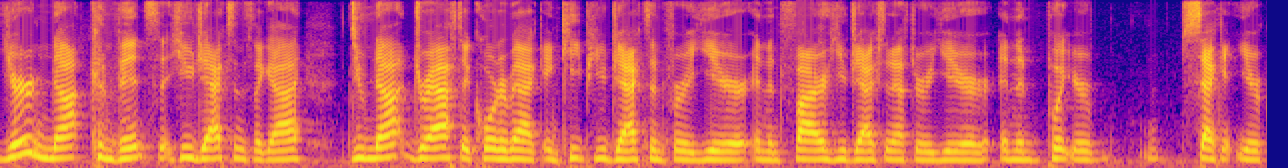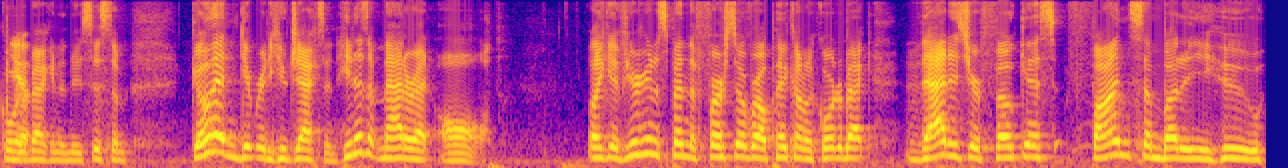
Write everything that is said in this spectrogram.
you're not convinced that Hue Jackson's the guy, do not draft a quarterback and keep Hue Jackson for a year and then fire Hue Jackson after a year and then put your second year quarterback in a new system. Go ahead and get rid of Hue Jackson. He doesn't matter at all. Like if you're going to spend the first overall pick on a quarterback, that is your focus. Find somebody who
